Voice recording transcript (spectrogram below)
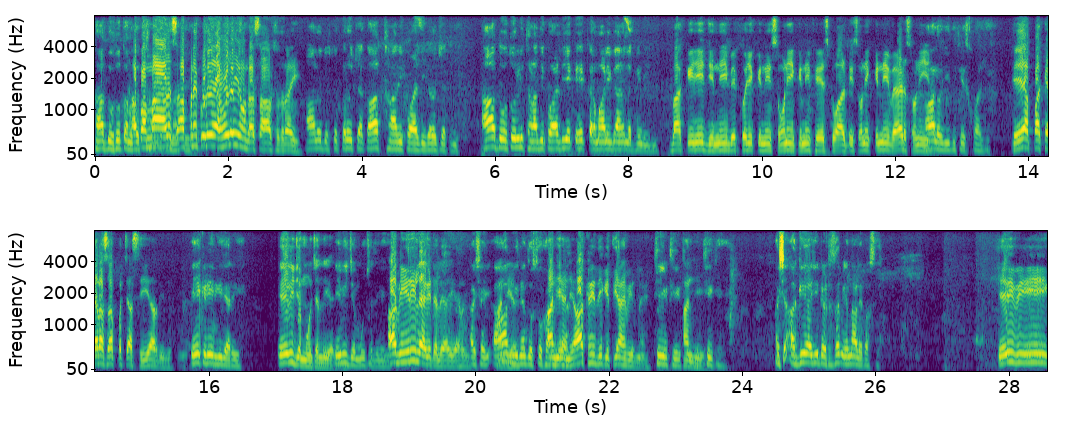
ਆ ਦੋਸਤੋ ਤੁਹਾਨੂੰ ਆਪਾਂ ਮਾਲ ਆਪਣੇ ਕੋਲੇ ਇਹੋ ਜਿਹਾ ਹੀ ਹੁੰਦਾ ਸਾਫ਼ ਸੁਥਰਾ ਹੀ। ਆ ਲਓ ਦੋਸਤੋ ਕਰੋ ਚੈੱਕ ਆ ਥਾਂ ਦੀ ਕੁਆਲਿਟੀ ਕਰੋ ਚੈੱਕ ਜੀ। ਆ ਦੋਸਤੋ ਜਿਹੜੀ ਥਾਂ ਦੀ ਕੁਆਲਿਟੀ ਹੈ ਕਿਸੇ ਕਰਮ ਵਾਲੀ ਗਾਂ ਨੂੰ ਲੱਗੀ ਨਹੀਂ ਜੀ। ਬਾਕੀ ਜੀ ਜਿੰਨੀ ਵੇਖੋ ਜੀ ਕਿੰਨੀ ਸੋਹਣੀ ਕਿੰਨੀ ਫੇਸ ਕੁਆਲਿਟੀ ਸੋਹਣੀ ਕਿੰਨੀ ਵੈੜ ਸੋਹਣੀ ਆ ਹੈ ਲਓ ਜੀ ਦੀ ਫੇਸ ਕੁਆਲਿਟੀ ਇਹ ਆਪਾਂ ਖੈਰਾ ਸਾਹਿਬ 85000 ਦੀ ਦਿੱਤੀ ਹੈ। ਇਹ ਕਿਹੜੀ ਏਰੀਆ ਜਾ ਰਹੀ ਹੈ? ਇਹ ਵੀ ਜੰਮੂ ਚੱਲੀ ਜੀ। ਇਹ ਵੀ ਜੰਮੂ ਚਲੀ ਜੀ। ਆ ਵੀਰ ਹੀ ਲੈ ਕੇ ਚੱਲਿਆ ਜੀ ਇਹੋ ਅੱਛਾ ਜੀ ਆ ਵੀਰ ਨੇ ਦੋਸਤੋ ਹਾਂਜੀ। ਹਾਂਜੀ ਆ ਖਰੀਦੀ ਕੀਤੀਆਂ ਇਹ ਵੀਰ ਨੇ। ਠੀਕ ਠੀਕ ਹਾਂਜੀ। ਠੀਕ ਹੈ ਅੱਛਾ ਅੱਗੇ ਆ ਜੀ ਡਾਕਟਰ ਸਾਹਿਬ ਇਹਨਾਂ ਵਾਲੇ ਪਾਸੇ। ਇਹ ਵੀ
